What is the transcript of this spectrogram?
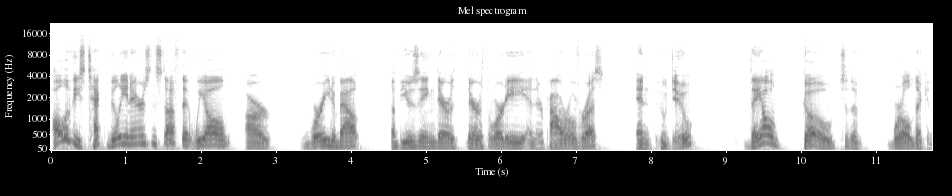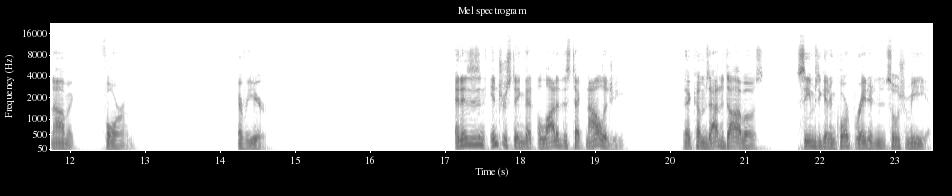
all of these tech billionaires and stuff that we all are worried about abusing their their authority and their power over us and who do they all go to the world economic forum every year And it isn't interesting that a lot of this technology that comes out of Davos seems to get incorporated into social media?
